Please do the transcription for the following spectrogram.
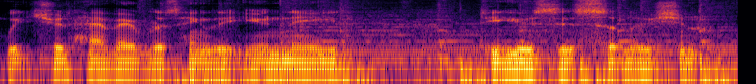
which should have everything that you need to use this solution.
